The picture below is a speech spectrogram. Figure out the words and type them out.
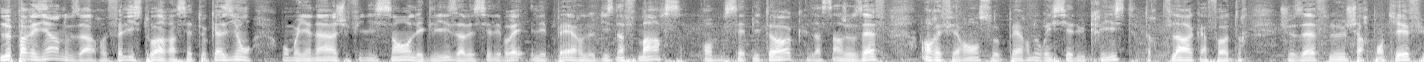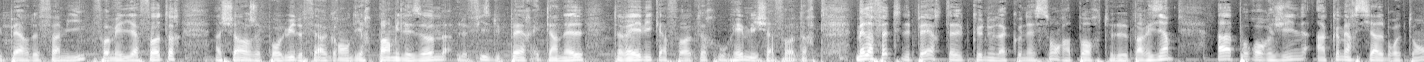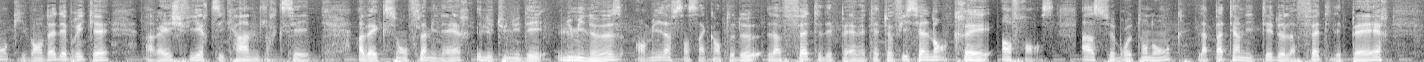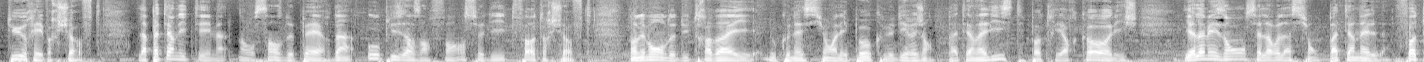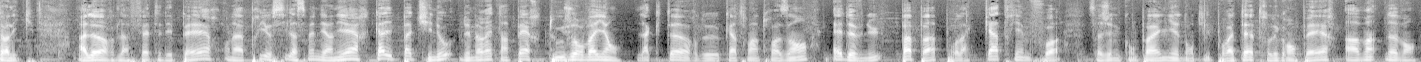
Le Parisien nous a refait l'histoire à cette occasion. Au Moyen-Âge finissant, l'église avait célébré les pères le 19 mars, Om Sepitok, la Saint-Joseph, en référence au père nourricier du Christ, tar à. Joseph le charpentier fut père de famille, Fomelia Fotre, à charge pour lui de faire grandir parmi les hommes le Fils du Père éternel, Trevika Fotter ou Hemlisha Fotter. Mais la fête des pères telle que nous la connaissons, rapporte le Parisien, a pour origine un commercial breton qui vendait des briquets à Reichviertzighandlarksee. Avec son flaminaire, il eut une idée lumineuse. En 1952, la fête des pères était officiellement créée en France. À ce breton donc, la paternité de la fête des pères la paternité, maintenant au sens de père d'un ou plusieurs enfants, se dit Vaterschaft. Dans le monde du travail, nous connaissions à l'époque le dirigeant paternaliste, patriarchalisch. Et à la maison, c'est la relation paternelle, Vaterlich. À l'heure de la fête des pères, on a appris aussi la semaine dernière qu'Al Pacino demeurait un père toujours vaillant. L'acteur de 83 ans est devenu papa pour la quatrième fois. Sa jeune compagne, dont il pourrait être le grand-père, a 29 ans.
